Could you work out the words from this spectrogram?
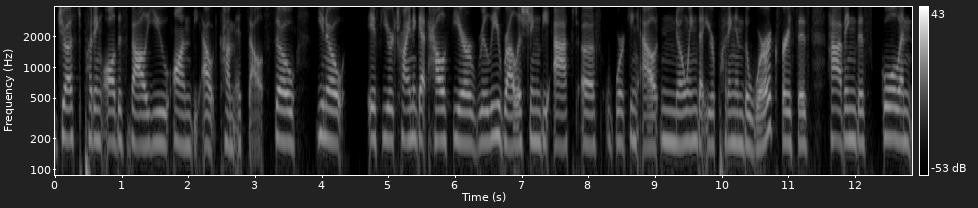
just putting all this value on the outcome itself. So, you know, if you're trying to get healthier, really relishing the act of working out, knowing that you're putting in the work versus having this goal and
